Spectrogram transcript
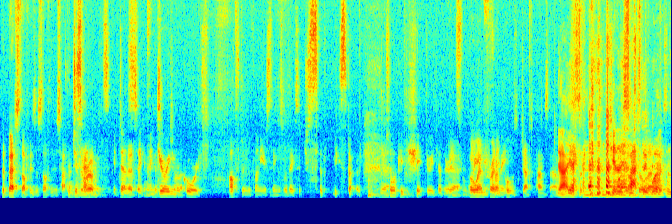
the best stuff is the stuff that just It happens just in the room. It and they're does. taking a And during the other. records, often the funniest things where they just suddenly start Yeah. talking shit to each other. Yeah. It's Or when really Freddie funny. pulls Jack's pants down. Yeah, Yeah. it's- you know, slapstick works, doesn't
